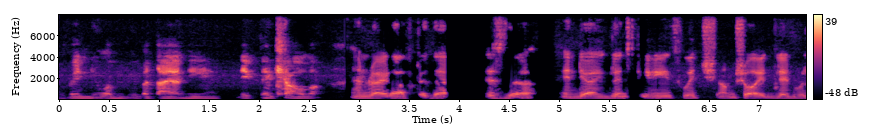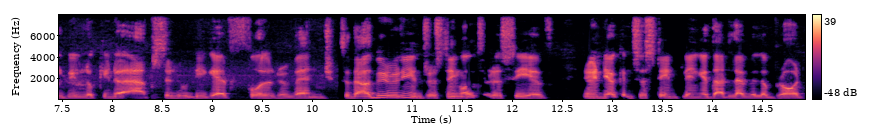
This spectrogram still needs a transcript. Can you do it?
venue अभी भी बताया नहीं है। देखते हैं क्या होगा। And right after that is the India England series, which I'm sure England will be looking to absolutely get full revenge. So that'll be really interesting also to see if you know, India can sustain playing at that level abroad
